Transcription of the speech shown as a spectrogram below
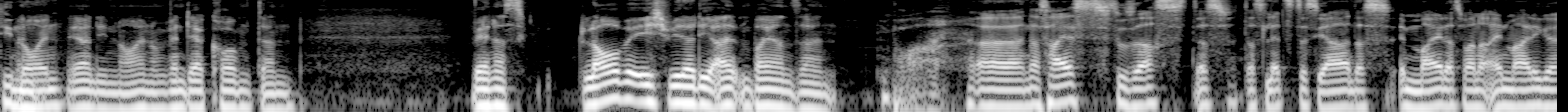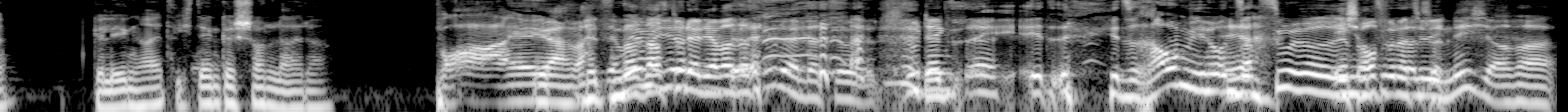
Die Wenn- Neun. Ja, die Neun. Und wenn der kommt, dann werden das, glaube ich, wieder die alten Bayern sein. Boah, äh, das heißt, du sagst, dass das letztes Jahr, das im Mai, das war eine einmalige Gelegenheit. Ich denke schon, leider. Boah, ey. was, nehmen wir hier- denn? Ja, was sagst du denn dazu? Du denkst, Jetzt, äh, jetzt, jetzt rauben wir unsere Ja. Zuhörerinnen Ich hoffe natürlich nicht, aber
